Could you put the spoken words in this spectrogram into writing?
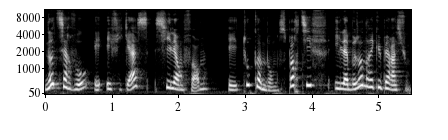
Notre cerveau est efficace s'il est en forme, et tout comme bon sportif, il a besoin de récupération.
